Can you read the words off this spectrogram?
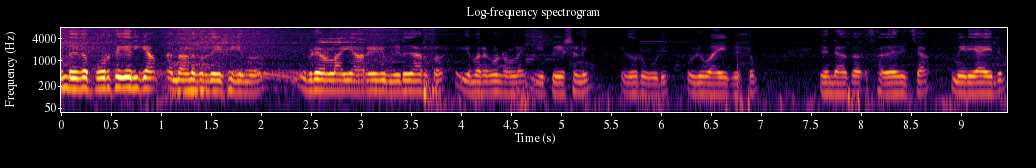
ഉണ്ട് ഇത് പൂർത്തീകരിക്കാം എന്നാണ് പ്രതീക്ഷിക്കുന്നത്. ഇവിടെയുള്ള ഈ ആറേഴ് വീടുകാർക്ക് ഈ മരം കൊണ്ടുള്ള ഈ ഭീഷണി ഇതോടുകൂടി ഒഴിവായി കിട്ടും. ഇതിന്റെ അകത്ത് സഹകരിച്ച മീഡിയയിലും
